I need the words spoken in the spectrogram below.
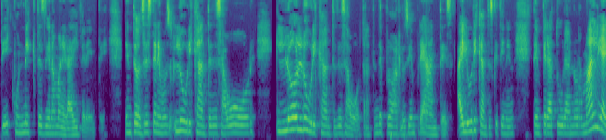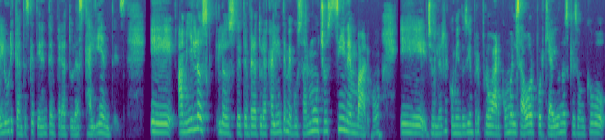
te conectes de una manera diferente. Entonces tenemos lubricantes de sabor, los lubricantes de sabor, traten de probarlo siempre antes. Hay lubricantes que tienen temperatura normal y hay lubricantes que tienen temperaturas calientes. Eh, a mí los, los de temperatura caliente me gustan mucho, sin embargo, eh, yo les recomiendo siempre probar como el sabor porque hay unos que son como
